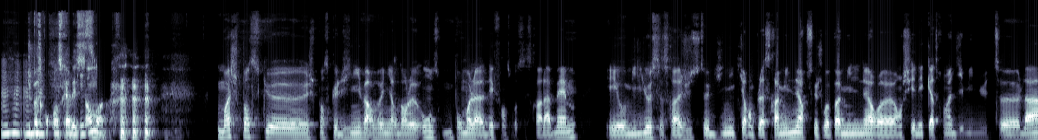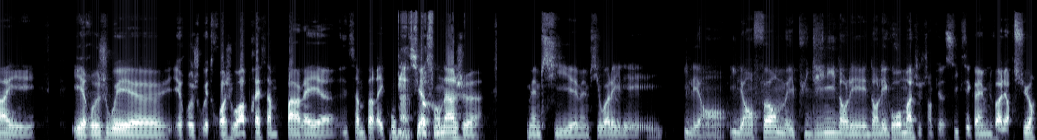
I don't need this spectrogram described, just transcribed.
Mmh, je sais pas ce qu'on pense qu'Alessandre. moi, je pense que je pense que Ginny va revenir dans le 11. Pour moi, la défense, bon, ce sera la même. Et au milieu, ce sera juste Ginny qui remplacera Milner, parce que je vois pas Milner enchaîner 90 minutes là et, et rejouer euh, et rejouer trois jours après, ça me paraît euh, ça me paraît compliqué ah, à son âge, même si même si voilà il est il est en il est en forme et puis Gini dans les dans les gros matchs de Champions League c'est quand même une valeur sûre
